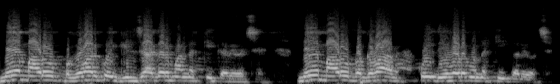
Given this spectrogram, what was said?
મેં મારો ભગવાન કોઈ ગિરજાઘરમાં નક્કી કર્યો છે. મેં મારો ભગવાન કોઈ દેવળમાં નક્કી કર્યો છે.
